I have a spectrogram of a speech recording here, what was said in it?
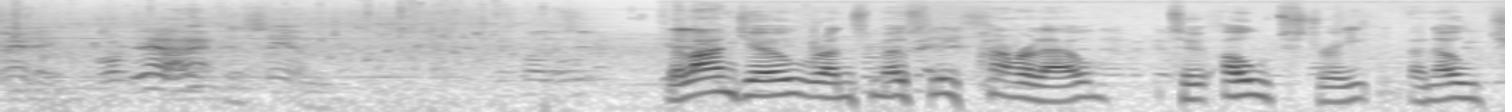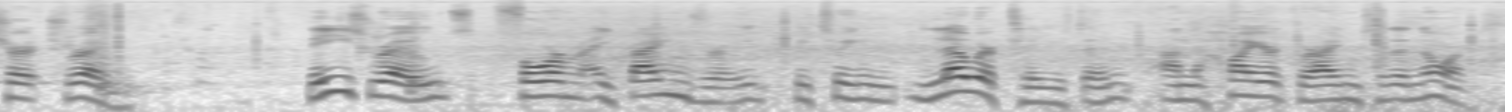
Really? Well, I can see them. The Land Yeo runs mostly parallel to Old Street and Old Church Road. These roads form a boundary between Lower Clevedon and the higher ground to the north.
